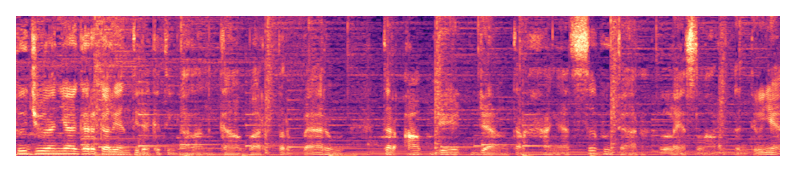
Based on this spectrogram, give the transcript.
Tujuannya agar kalian tidak ketinggalan kabar terbaru, terupdate, dan terhangat seputar Leslar tentunya.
